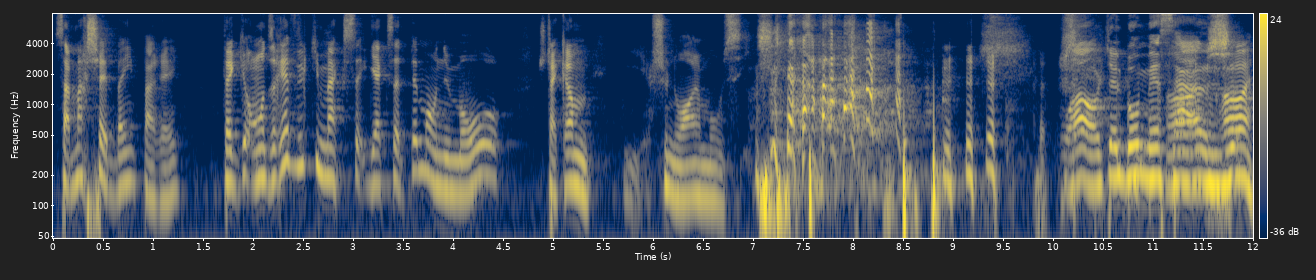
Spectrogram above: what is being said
ça marchait bien pareil. Fait qu'on dirait, vu ils acceptaient mon humour, j'étais comme, je suis noir moi aussi. Wow, quel beau message. Ah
